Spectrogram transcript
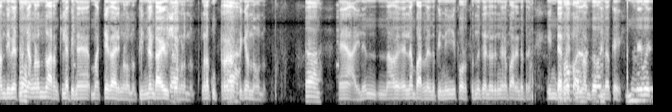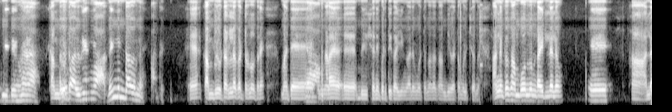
സന്ദീപേട്ടനും ഞങ്ങളൊന്നും അറിഞ്ഞിട്ടില്ല. പിന്നെ മറ്റേ കാര്യങ്ങളൊന്നും. പിന്നെ ഉണ്ടായ വിഷയങ്ങളൊന്നും. നിങ്ങളെ കുട്ടികളെ ഒന്നും ഏഹ് അതിൽ എല്ലാം പറഞ്ഞിട്ടുണ്ട്. പിന്നെ ഈ പുറത്തുനിന്ന് കമ്പ്യൂട്ടറിലൊക്കെ ഇങ്ങനെ പറയണ്ടത്ര ഇന്റർനെറ്റ് കമ്പ്യൂട്ടറിലൊക്കെ കമ്പ്യൂട്ടർ ഏഹ് കമ്പ്യൂട്ടറിലൊക്കെ ഇട്ടണു അത്രേ മറ്റേ നിങ്ങളെ ഭീഷണിപ്പെടുത്തി കയ്യും കാലും വെട്ടുന്നൊക്കെ സന്ധിവട്ടം വിളിച്ചു വന്നു. അങ്ങനത്തെ സംഭവം ഒന്നും ഉണ്ടായിട്ടില്ലല്ലോ ആ അല്ല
